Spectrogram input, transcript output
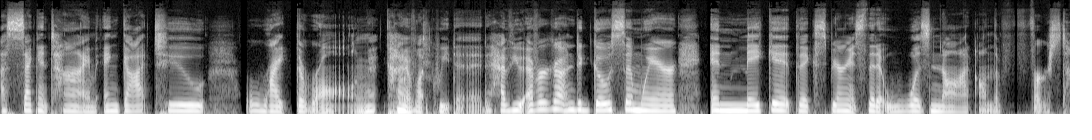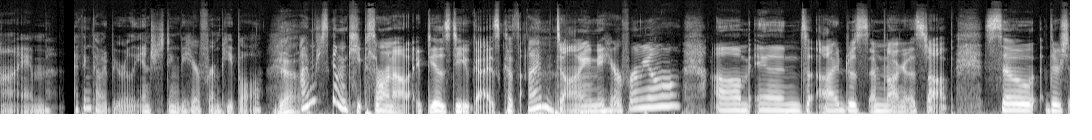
a second time and got to right the wrong, kind of like we did? Have you ever gotten to go somewhere and make it the experience that it was not on the first time? I think that would be really interesting to hear from people. Yeah. I'm just going to keep throwing out ideas to you guys because I'm dying to hear from y'all. Um, and I just am not going to stop. So there's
